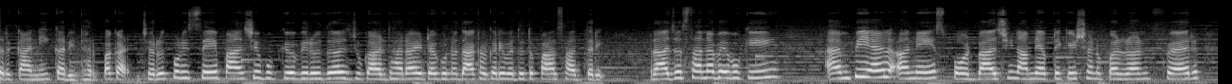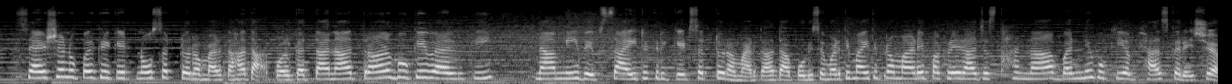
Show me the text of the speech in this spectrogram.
સરકારની કરી ધરપકડ. જરૂર પોલીસે પાંચે બુકીઓ વિરુદ્ધ જુગારધારા હેઠળ ગુનો દાખલ કરી વધુ તપાસ હાથ ધરી. રાજસ્થાનના બે બુકી એમપીએલ અને સ્પોર્ટબાજી નામની એપ્લિકેશન ઉપર રન ફેર સેશન ઉપર ક્રિકેટનો સટ્ટો રમાડતા હતા. કોલકાતાના ત્રણ બુકી વેલ્કી નામની વેબસાઇટ ક્રિકેટ સટ્ટો રમાડતા હતા. પોલીસે મળતી માહિતી પ્રમાણે પકડે રાજસ્થાનના બંને બુકી અભ્યાસ કરે છે.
